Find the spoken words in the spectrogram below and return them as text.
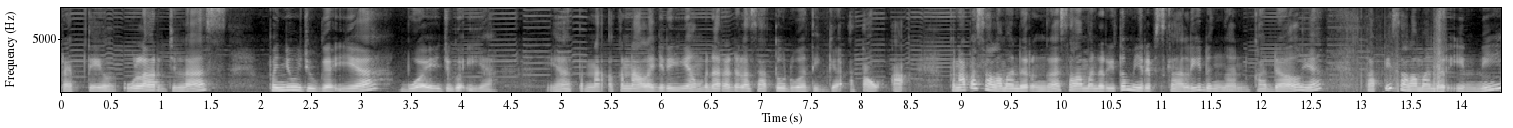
reptil. Ular jelas, penyu juga iya, buaya juga iya. Ya, pernah kenal ya. Jadi yang benar adalah 1 2 3 atau A. Kenapa salamander enggak? Salamander itu mirip sekali dengan kadal ya. Tapi salamander ini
